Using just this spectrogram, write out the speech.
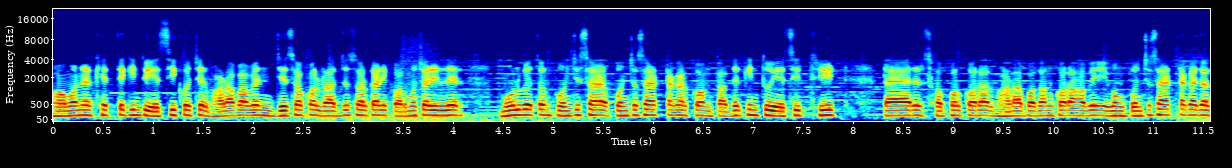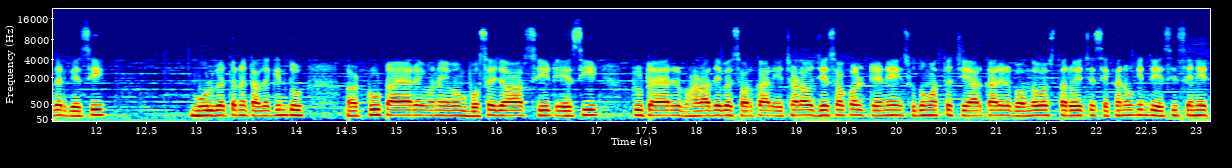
ভ্রমণের ক্ষেত্রে কিন্তু এসি কোচের ভাড়া পাবেন। যে সকল রাজ্য সরকারি কর্মচারীদের মূল বেতন পঞ্চাশ হাজার পঞ্চাশ হাজার টাকার কম, তাদের কিন্তু এসি থ্রি টায়ারের সফর করার ভাড়া প্রদান করা হবে এবং পঞ্চাশ হাজার টাকা যাদের বেশি মূল বেতনে তাদের কিন্তু টু টায়ারে মানে এবং বসে যাওয়ার সিট এসি টু টায়ারের ভাড়া দেবে সরকার। এছাড়াও যে সকল ট্রেনে শুধুমাত্র চেয়ার কারের বন্দোবস্ত রয়েছে, সেখানেও কিন্তু এসি শ্রেণির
